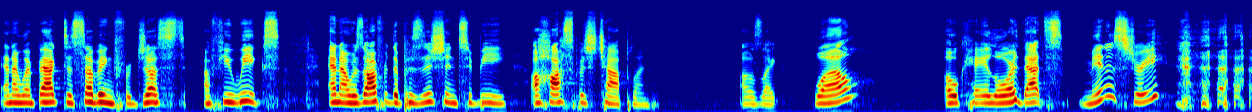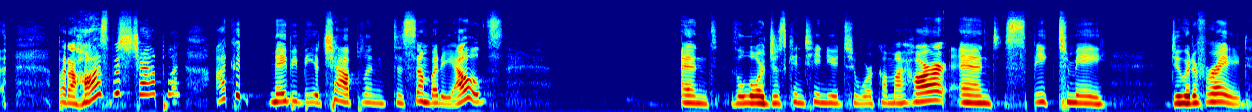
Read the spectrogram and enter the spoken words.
and I went back to subbing for just a few weeks, and I was offered the position to be a hospice chaplain. I was like, well, okay, Lord, that's ministry. but a hospice chaplain? I could maybe be a chaplain to somebody else. And the Lord just continued to work on my heart and speak to me do it afraid.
